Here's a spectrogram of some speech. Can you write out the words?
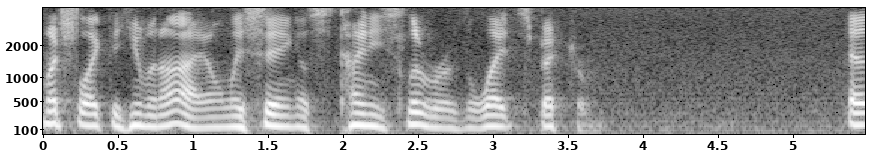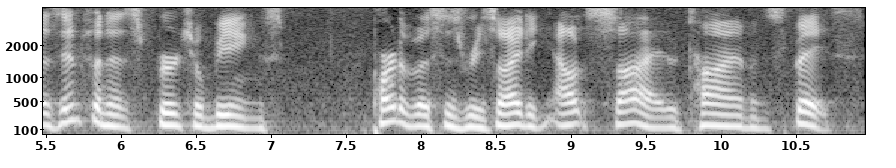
much like the human eye only seeing a tiny sliver of the light spectrum. As infinite spiritual beings, part of us is residing outside of time and space,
